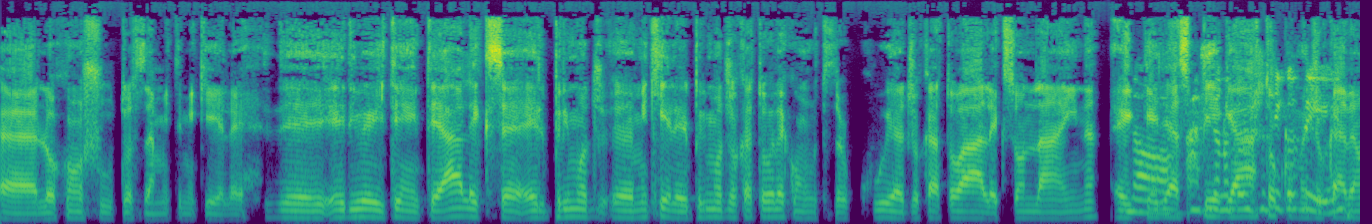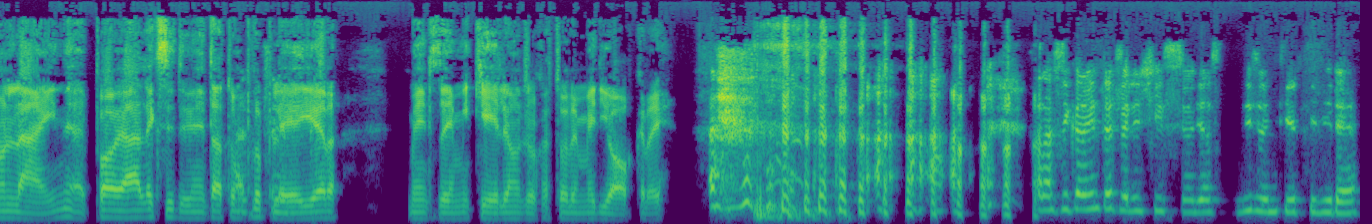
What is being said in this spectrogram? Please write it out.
eh, l'ho conosciuto tramite Michele. è divertente, Alex è il primo, eh, Michele è il primo giocatore contro cui ha giocato Alex online e no. che gli ha ah, spiegato come così? giocare online. Poi Alex è diventato un pro player, mentre Michele è un giocatore mediocre. Sarà sicuramente felicissimo di, di, sentirti dire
